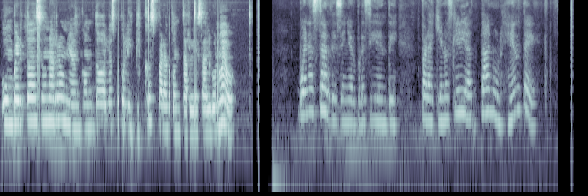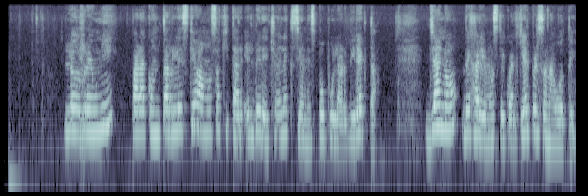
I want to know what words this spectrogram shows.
Humberto hace una reunión con todos los políticos para contarles algo nuevo. Buenas tardes, señor presidente. ¿Para qué nos quería tan urgente? Los reuní para contarles que vamos a quitar el derecho de elecciones popular directa. Ya no dejaremos que cualquier persona vote.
